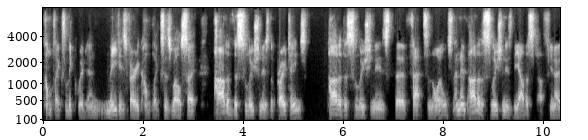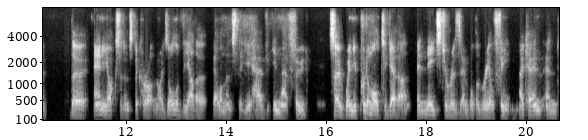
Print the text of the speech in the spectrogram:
complex liquid, and meat is very complex as well. So part of the solution is the proteins, part of the solution is the fats and oils, and then part of the solution is the other stuff. You know, the antioxidants, the carotenoids, all of the other elements that you have in that food. So when you put them all together, it needs to resemble the real thing. Okay, and, and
